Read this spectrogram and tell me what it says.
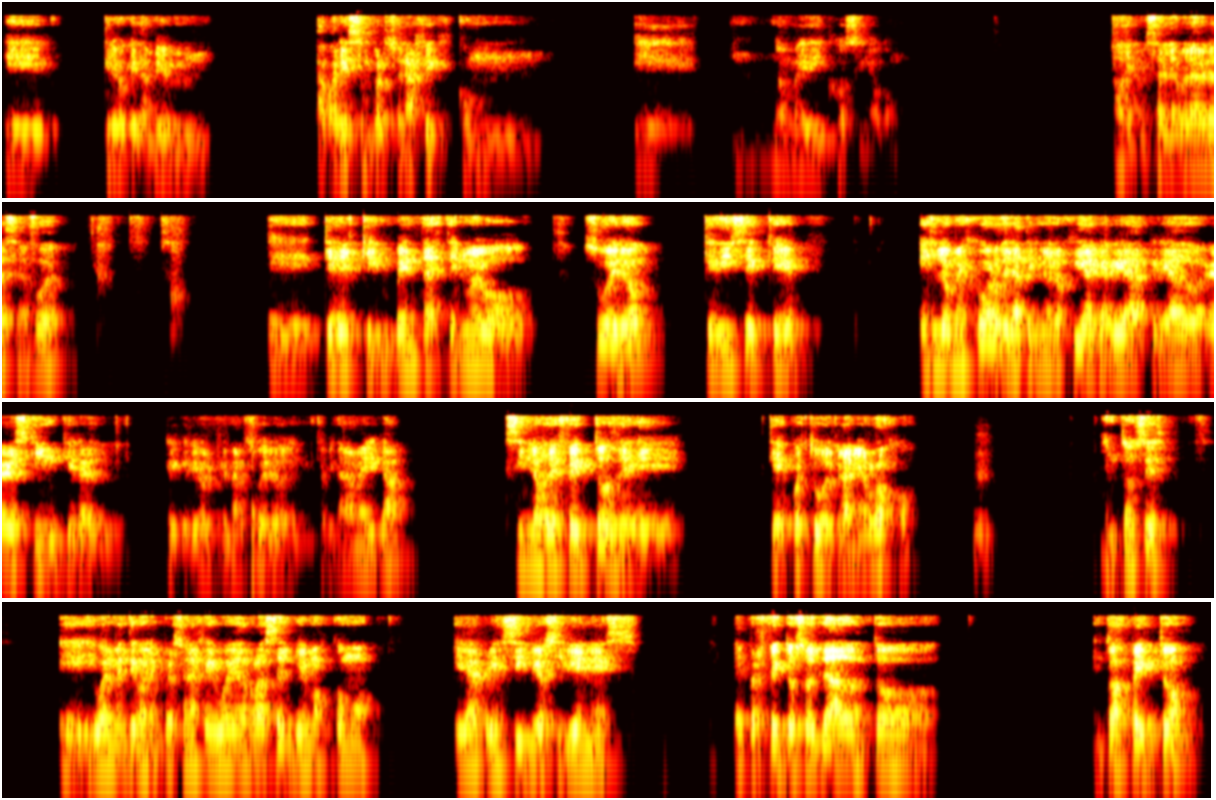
eh, creo que también aparece un personaje que es como un, eh, no médico, sino. Ay, no me sale la palabra, se me fue. Eh, que es el que inventa este nuevo suero que dice que es lo mejor de la tecnología que había creado Erskine, que era el que creó el primer suero en Capitán América, sin los defectos de que después tuvo el cráneo rojo. Mm. Entonces, eh, igualmente con el personaje de Wyatt Russell vemos cómo él al principio, si bien es el perfecto soldado en todo, en todo aspecto,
